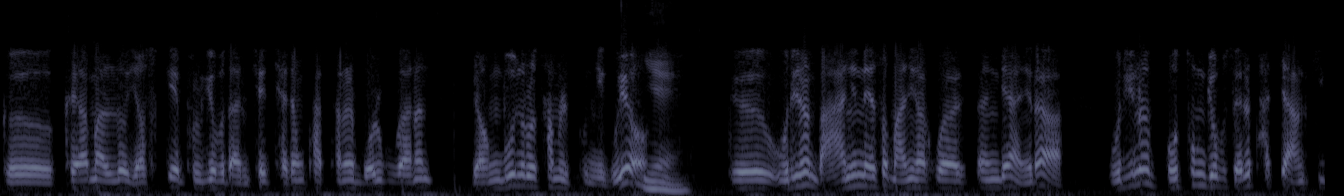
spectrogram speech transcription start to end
그 그야말로 여섯 개 불교부 단체 재정 파탄을 몰고 가는 명분으로 삼을 뿐이고요. 예. 그 우리는 많이 내서 많이 갖고 가겠다는 게 아니라 우리는 보통 교부세를 받지 않기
